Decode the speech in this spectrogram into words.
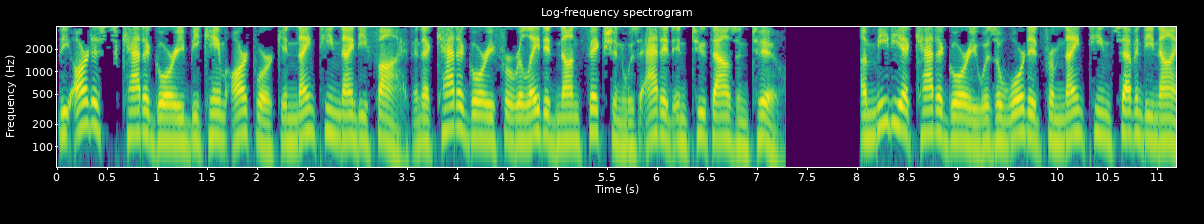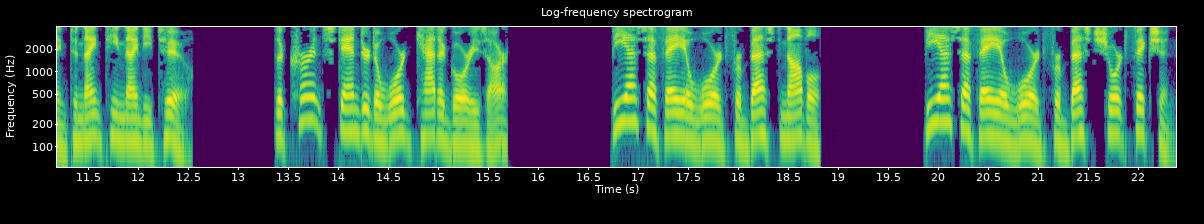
The artists category became artwork in 1995 and a category for related nonfiction was added in 2002. A media category was awarded from 1979 to 1992. The current standard award categories are BSFA Award for Best Novel BSFA Award for Best Short Fiction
